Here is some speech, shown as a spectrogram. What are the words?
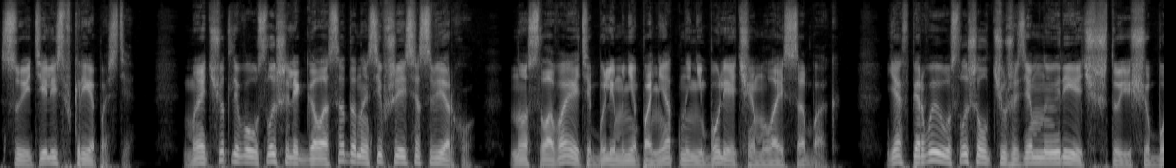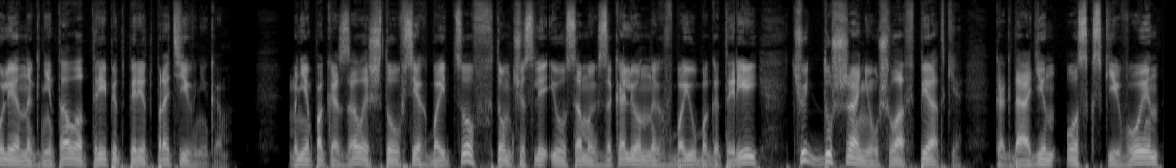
суетились в крепости. Мы отчетливо услышали голоса, доносившиеся сверху, но слова эти были мне понятны не более, чем лай собак я впервые услышал чужеземную речь, что еще более нагнетало трепет перед противником. Мне показалось, что у всех бойцов, в том числе и у самых закаленных в бою богатырей, чуть душа не ушла в пятки, когда один оскский воин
